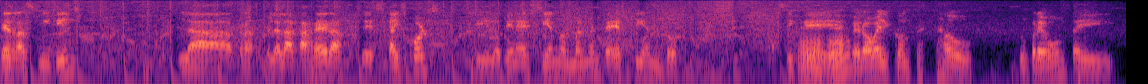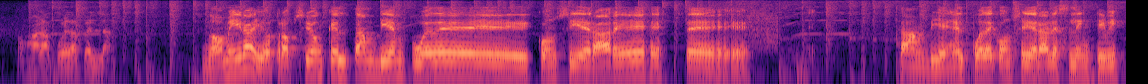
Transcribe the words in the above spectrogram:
retransmitir la, la carrera de Sky Sports y lo tiene 100, normalmente es 102. Así que espero haber contestado tu pregunta y ojalá puedas verla. No, mira, y otra opción que él también puede considerar es este. También él puede considerar Sling TV.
